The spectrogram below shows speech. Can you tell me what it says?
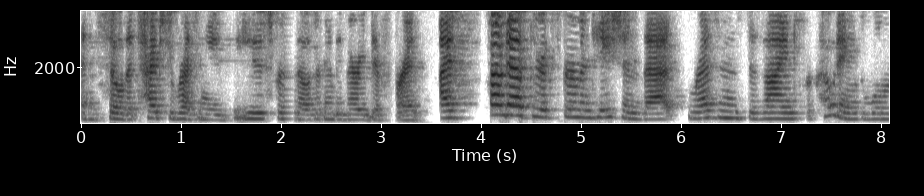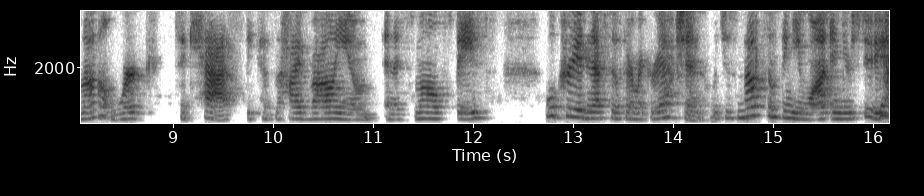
And so, the types of resin you use for those are going to be very different. I've found out through experimentation that resins designed for coatings will not work to cast because the high volume in a small space will create an exothermic reaction, which is not something you want in your studio.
